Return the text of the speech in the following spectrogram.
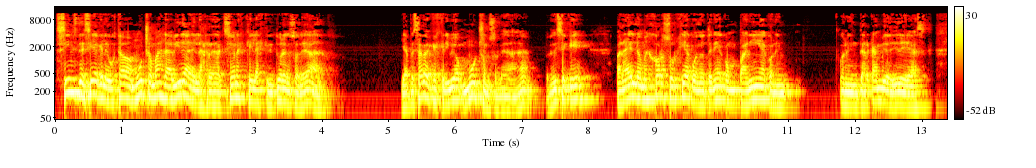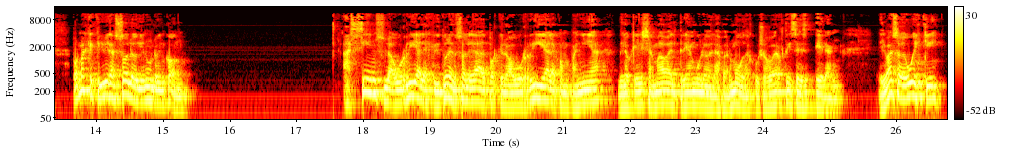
Sims decía que le gustaba mucho más la vida de las redacciones que la escritura en soledad. Y a pesar de que escribió mucho en soledad, ¿eh? pero dice que para él lo mejor surgía cuando tenía compañía con, con el intercambio de ideas, por más que escribiera solo y en un rincón. A Sims lo aburría la escritura en soledad porque lo aburría la compañía de lo que él llamaba el Triángulo de las Bermudas, cuyos vértices eran el vaso de whisky,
